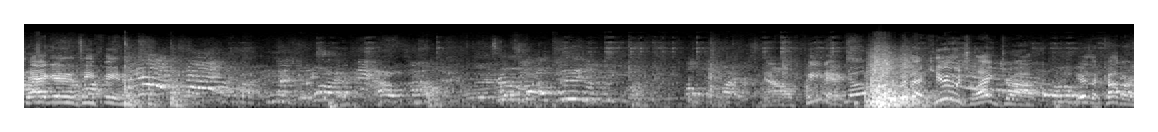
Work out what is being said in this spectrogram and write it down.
Tag into T Phoenix. Huge leg drop. Here's a cover.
